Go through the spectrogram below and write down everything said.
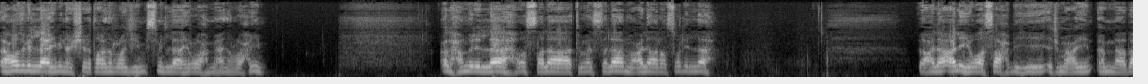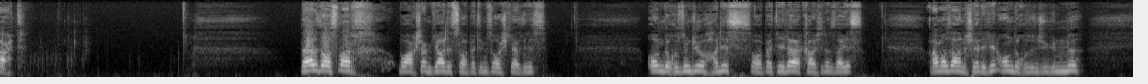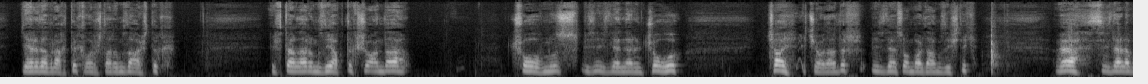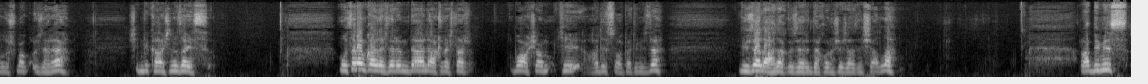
Euzu billahi mineşşeytanirracim. Bismillahirrahmanirrahim. Elhamdülillah ve salatu ve selamu ala Resulillah ve ala alihi ve sahbihi ecma'in emma ba'd. Değerli dostlar, bu akşamki hadis sohbetimize hoş geldiniz. 19. hadis sohbetiyle karşınızdayız. Ramazan-ı Şerif'in 19. gününü geride bıraktık. Oruçlarımızı açtık. İftarlarımızı yaptık. Şu anda çoğumuz, bizi izleyenlerin çoğu çay içiyorlardır. Biz de son bardağımızı içtik. Ve sizlerle buluşmak üzere şimdi karşınızdayız. Muhterem kardeşlerim, değerli arkadaşlar, bu akşamki hadis sohbetimizde güzel ahlak üzerinde konuşacağız inşallah. Rabbimiz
